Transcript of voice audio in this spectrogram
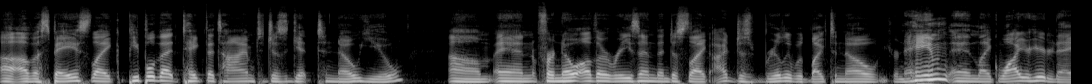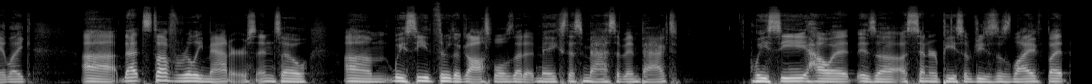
uh, of a space, like people that take the time to just get to know you. Um, and for no other reason than just like I just really would like to know your name and like why you're here today. Like uh, that stuff really matters. And so um, we see through the Gospels that it makes this massive impact. We see how it is a, a centerpiece of Jesus' life. But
